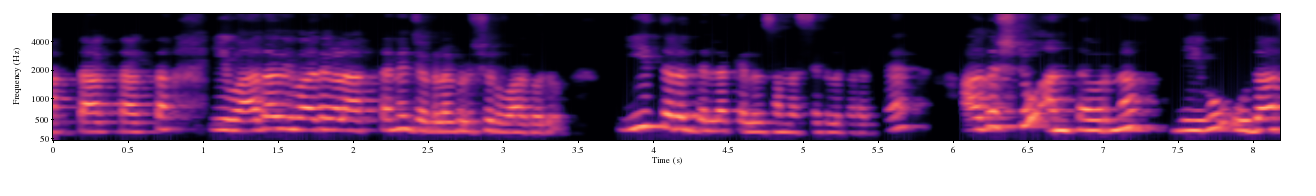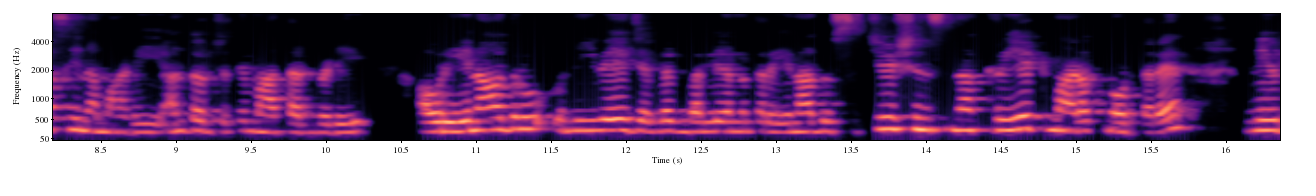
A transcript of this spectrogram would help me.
ಆಗ್ತಾ ಆಗ್ತಾ ಆಗ್ತಾ, ಈ ವಾದ ವಿವಾದಗಳು ಆಗ್ತಾನೆ ಜಗಳಗಳು ಶುರುವಾಗೋದು. ಈ ತರದ್ದೆಲ್ಲ ಕೆಲವು ಸಮಸ್ಯೆಗಳು ಬರುತ್ತೆ. ಆದಷ್ಟು ಅಂತವ್ರನ್ನ ನೀವು ಉದಾಸೀನ ಮಾಡಿ, ಅಂಥವ್ರ ಜೊತೆ ಮಾತಾಡ್ಬೇಡಿ. ಅವ್ರು ಏನಾದ್ರೂ ನೀವೇ ಜಗಳಕ್ಕೆ ಬರ್ಲಿ ಅನ್ನೋ ತರ ಏನಾದ್ರೂ ಸಿಚುವೇಶನ್ಸ್ನ ಕ್ರಿಯೇಟ್ ಮಾಡಕ್ ನೋಡ್ತಾರೆ, ನೀವು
